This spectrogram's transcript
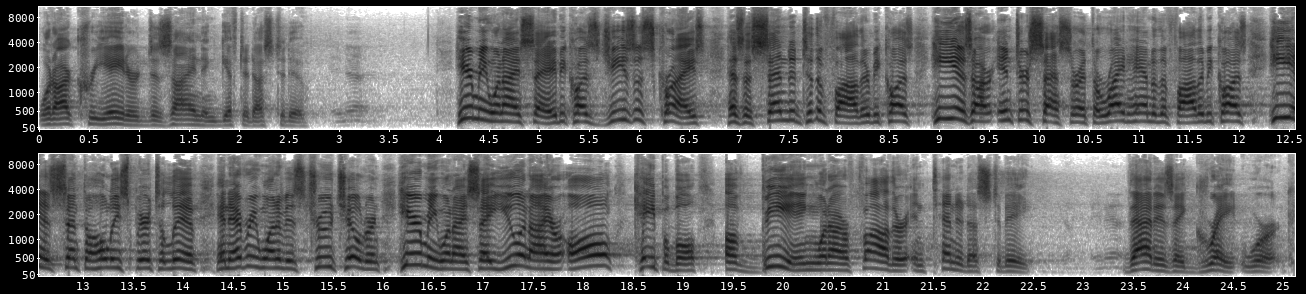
what our Creator designed and gifted us to do. Hear me when I say, because Jesus Christ has ascended to the Father, because He is our intercessor at the right hand of the Father, because He has sent the Holy Spirit to live in every one of His true children. Hear me when I say, you and I are all capable of being what our Father intended us to be. That is a great work.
